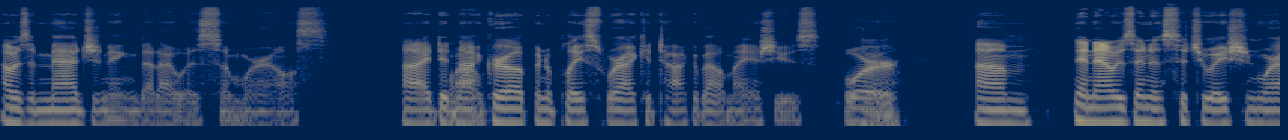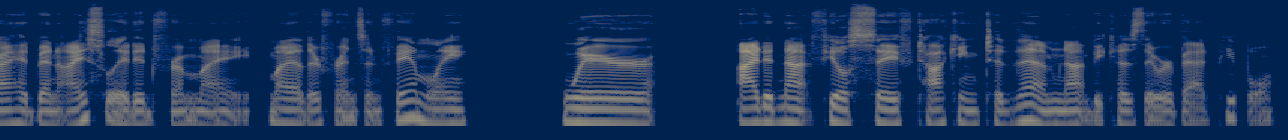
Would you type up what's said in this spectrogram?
I was imagining that I was somewhere else. I did Wow. not grow up in a place where I could talk about my issues or um and I was in a situation where I had been isolated from my my other friends and family where I did not feel safe talking to them, not because they were bad people,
